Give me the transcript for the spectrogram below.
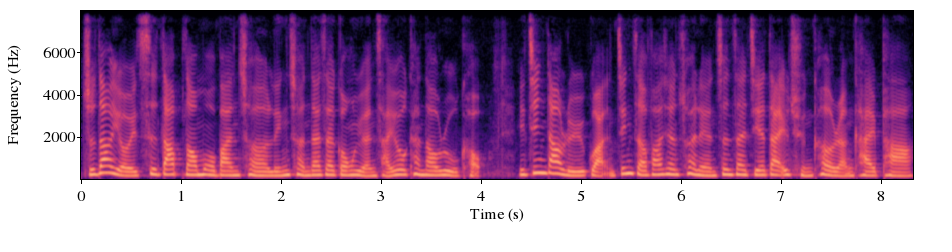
直到有一次搭不到末班车，凌晨待在公园，才又看到入口。一进到旅馆，金泽发现翠莲正在接待一群客人开趴，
